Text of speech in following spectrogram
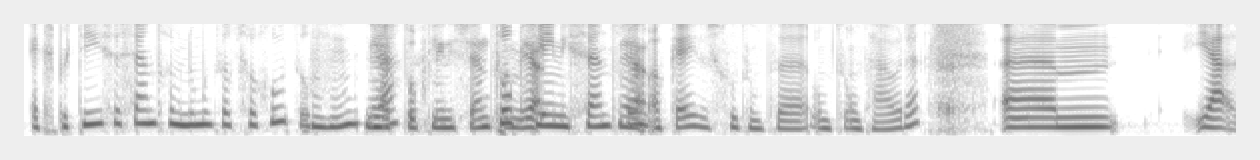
expertisecentrum, noem ik dat zo goed? Of, mm -hmm. Ja, ja? top klinisch centrum. Top klinisch centrum, oké, okay, dus goed om te, om te onthouden. Um, ja,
